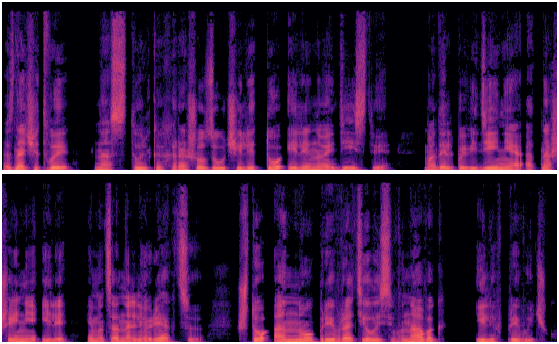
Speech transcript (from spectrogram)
значит вы настолько хорошо заучили то или иное действие, модель поведения, отношение или эмоциональную реакцию, что оно превратилось в навык или в привычку.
